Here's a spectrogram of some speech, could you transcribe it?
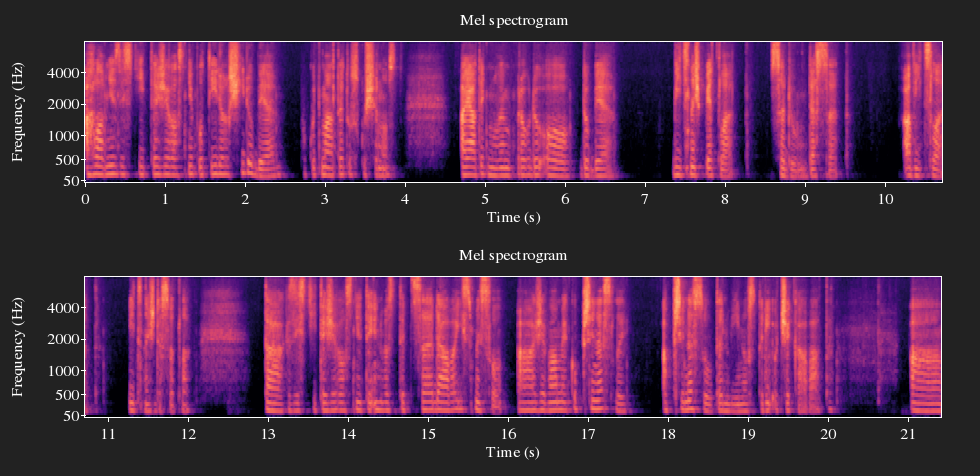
A hlavně zjistíte, že vlastně po té delší době, pokud máte tu zkušenost, a já teď mluvím opravdu o době víc než pět let, sedm, deset a víc let, víc než deset let, tak zjistíte, že vlastně ty investice dávají smysl a že vám jako přinesly a přinesou ten výnos, který očekáváte a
